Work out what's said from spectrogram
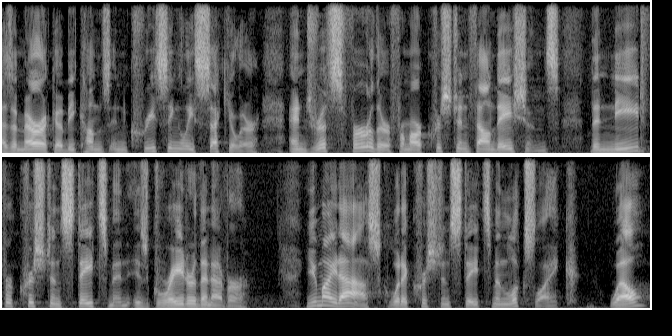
As America becomes increasingly secular and drifts further from our Christian foundations, the need for Christian statesmen is greater than ever. You might ask what a Christian statesman looks like. Well,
